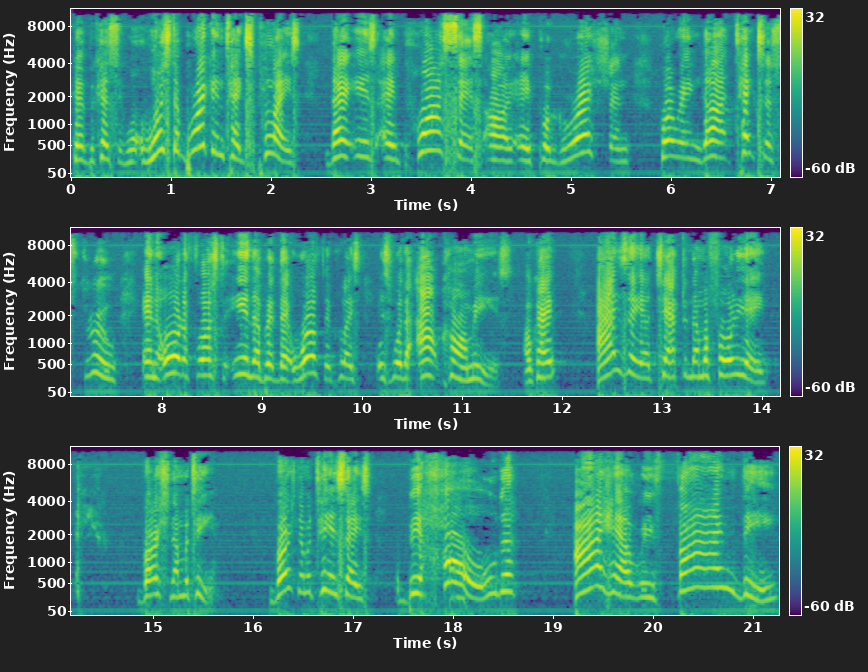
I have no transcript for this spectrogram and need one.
Because once the breaking takes place, there is a process or a progression wherein God takes us through in order for us to end up at that wealthy place is where the outcome is. Okay? Isaiah chapter number 48, verse number 10. Verse number 10 says, Behold, I have refined thee,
